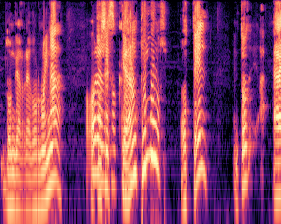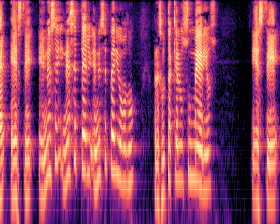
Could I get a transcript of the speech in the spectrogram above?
donde alrededor no hay nada. Entonces quedaron túmulos, hotel. Entonces, este, en ese, en ese, en ese periodo, resulta que los sumerios, este,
